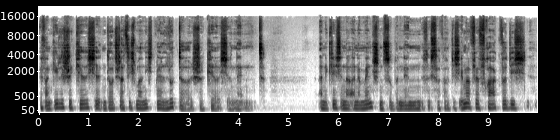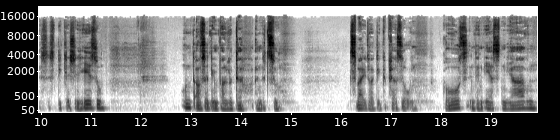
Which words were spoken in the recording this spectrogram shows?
evangelische Kirche in Deutschland sich mal nicht mehr lutherische Kirche nennt. Eine Kirche nach einem Menschen zu benennen, das halte ich immer für fragwürdig. Es ist die Kirche Jesu. Und außerdem war Luther eine zu zweideutige Person. Groß in den ersten Jahren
